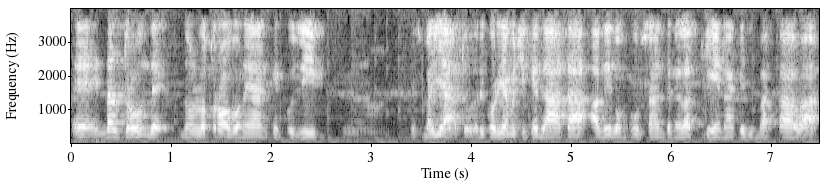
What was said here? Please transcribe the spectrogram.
Eh, d'altronde non lo trovo neanche così mh, mm, sbagliato. Ricordiamoci che Data aveva un pulsante nella schiena che gli bastava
